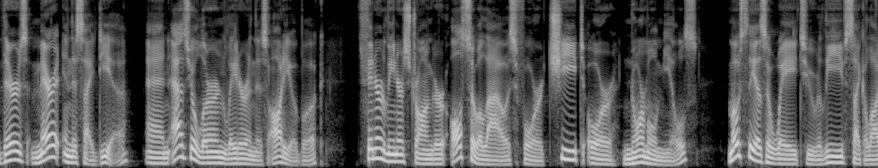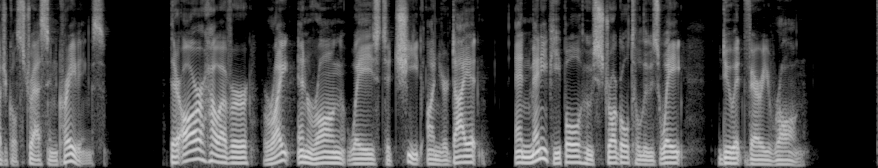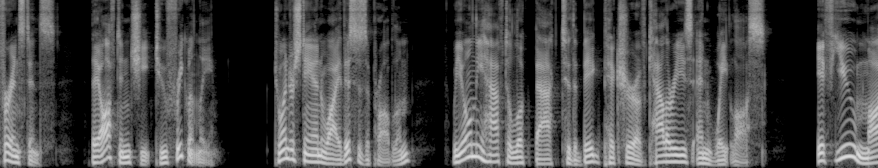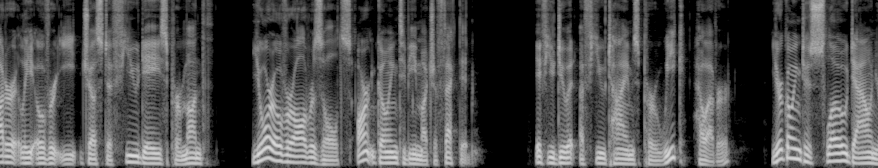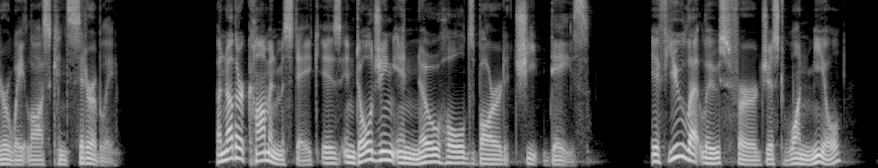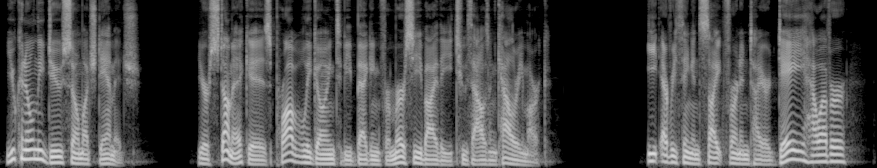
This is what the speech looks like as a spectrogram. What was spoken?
There's merit in this idea, and as you'll learn later in this audiobook, Thinner, Leaner, Stronger also allows for cheat or normal meals mostly as a way to relieve psychological stress and cravings. There are, however, right and wrong ways to cheat on your diet, and many people who struggle to lose weight do it very wrong. For instance, they often cheat too frequently. To understand why this is a problem, we only have to look back to the big picture of calories and weight loss. If you moderately overeat just a few days per month, your overall results aren't going to be much affected. If you do it a few times per week, however, you're going to slow down your weight loss considerably. Another common mistake is indulging in no holds barred cheat days. If you let loose for just one meal, you can only do so much damage your stomach is probably going to be begging for mercy by the 2000 calorie mark. Eat everything in sight for an entire day, however,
